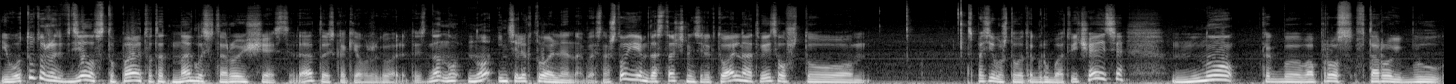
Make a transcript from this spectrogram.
И вот тут уже в дело вступает вот эта наглость, второе счастье, да, то есть, как я уже говорю, то есть, но, но, но интеллектуальная наглость. На что я им достаточно интеллектуально ответил, что спасибо, что вы так грубо отвечаете, но как бы вопрос второй был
